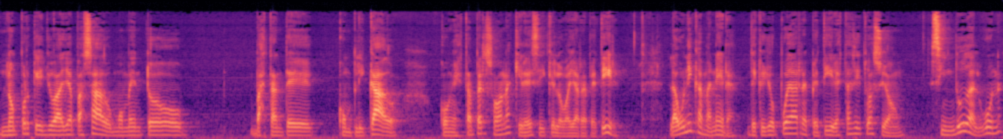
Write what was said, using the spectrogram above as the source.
no porque yo haya pasado un momento bastante complicado con esta persona quiere decir que lo vaya a repetir. La única manera de que yo pueda repetir esta situación, sin duda alguna,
